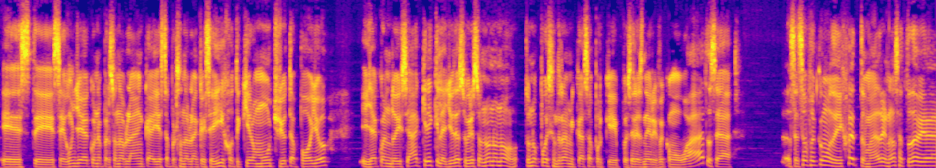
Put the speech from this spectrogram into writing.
este, según llega con una persona blanca y esta persona blanca dice, hijo, te quiero mucho, yo te apoyo. Y ya cuando dice, ah, quiere que le ayude a subir eso, no, no, no, tú no puedes entrar a mi casa porque pues eres negro. Y fue como, what? O sea, o sea, eso fue como de hijo de tu madre, ¿no? O sea, todavía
